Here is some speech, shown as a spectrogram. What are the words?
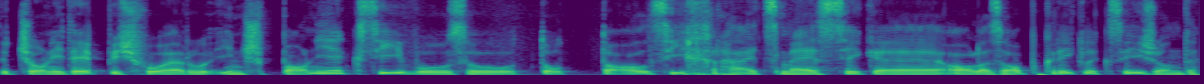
der Johnny Depp war vorher in Spanien, wo so total sicherheitsmäßig äh, alles abgeriegelt war. Und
